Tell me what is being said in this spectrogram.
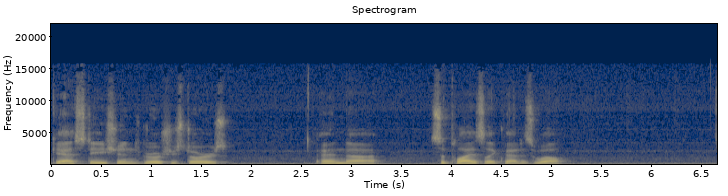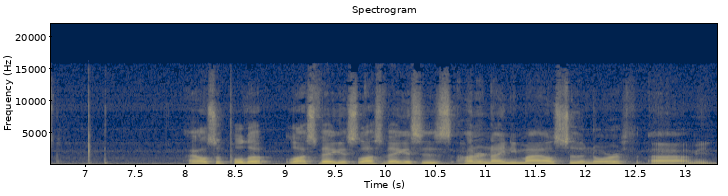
gas stations, grocery stores, and uh, supplies like that as well. I also pulled up Las Vegas. Las Vegas is 190 miles to the north. I mean,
